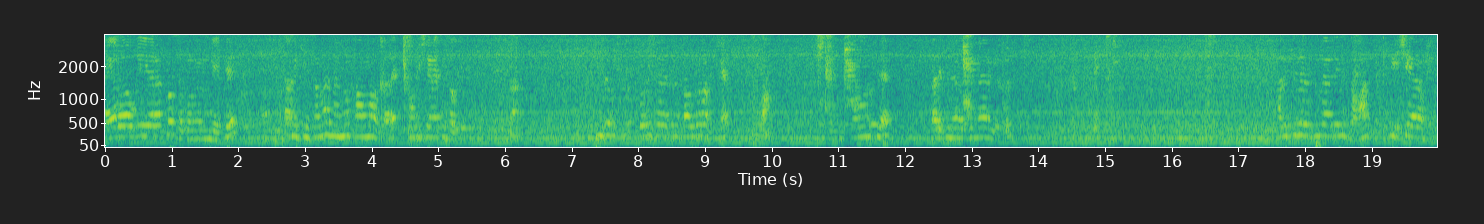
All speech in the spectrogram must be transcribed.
Eğer o algıyı yaratmazsa bu memnuniyeti, tabii ki insanlar memnun kalmazlar. Hep soru işareti kalıyor. Biz de bu soru işaretini kaldırmak için tamamıyla kalitine ödün vermiyoruz. Kalitine ödün verdiğimiz zaman bir işe yaramıyor.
